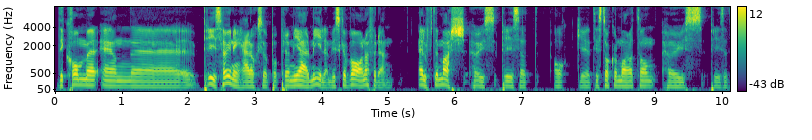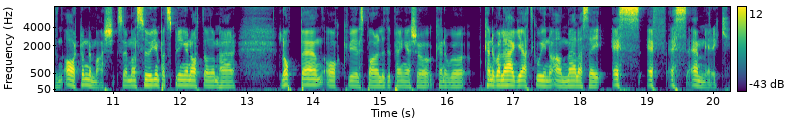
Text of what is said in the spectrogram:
det kommer en eh, prishöjning här också på premiärmilen. Vi ska varna för den. 11 mars höjs priset och till Stockholm Marathon höjs priset den 18 mars. Så är man sugen på att springa något av de här loppen och vill spara lite pengar så kan det, gå, kan det vara läge att gå in och anmäla sig SFSM, Erik.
